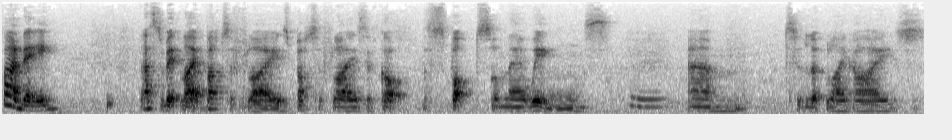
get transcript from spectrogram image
funny. That's a bit like butterflies. Butterflies have got the spots on their wings mm. um, to look like eyes.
